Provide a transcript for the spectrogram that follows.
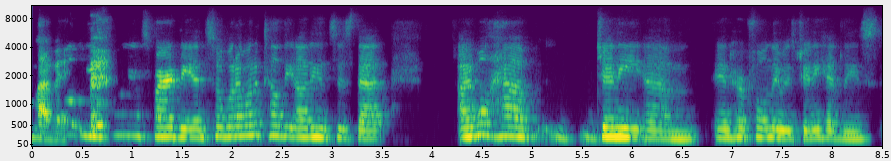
Love it. You really inspired me. And so, what I want to tell the audience is that I will have Jenny, um, and her full name is Jenny Headley's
